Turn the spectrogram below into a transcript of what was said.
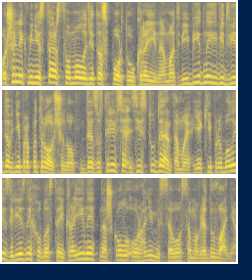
Очільник Міністерства молоді та спорту України Матвій Бідний відвідав Дніпропетровщину, де зустрівся зі студентами, які прибули з різних областей країни на школу органів місцевого самоврядування.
